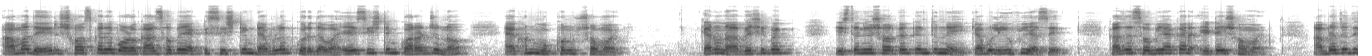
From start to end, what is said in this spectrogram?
আমাদের সংস্কারের বড় কাজ হবে একটি সিস্টেম ডেভেলপ করে দেওয়া। এই সিস্টেম করার জন্য এখন মুখ্য সময়। কেননা, বেশিরভাগ স্থানীয় সরকার কিন্তু নেই, কেবল ইউপি আছে। কাজে ছবি আঁকার এটাই সময়। আমরা যদি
